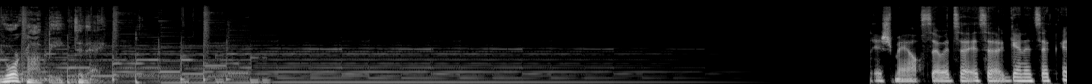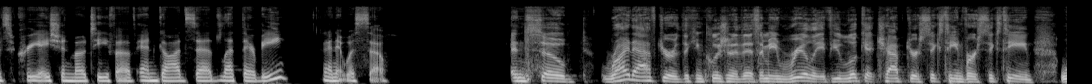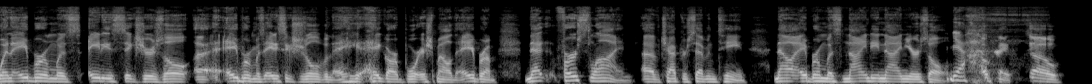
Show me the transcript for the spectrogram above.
your copy today. Ishmael. So it's a it's a again it's a it's a creation motif of and God said let there be and it was so. And so, right after the conclusion of this, I mean, really, if you look at chapter 16, verse 16, when Abram was 86 years old, uh, Abram was 86 years old when Hagar bore Ishmael to Abram. Next, first line of chapter 17. Now, Abram was 99 years old. Yeah. Okay. So,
